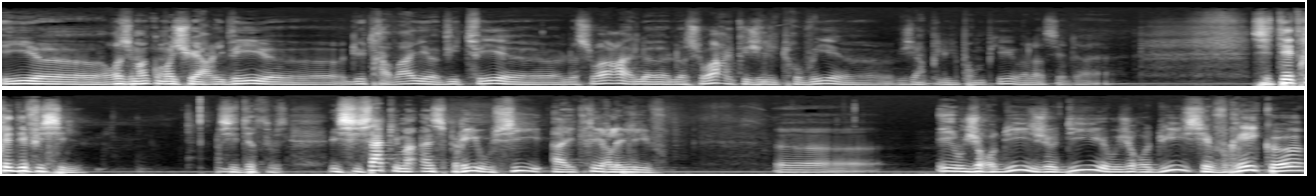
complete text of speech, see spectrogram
Et euh, heureusement que moi, je suis arrivé euh, du travail euh, vite fait le soir, le, soir, et que je l'ai trouvé, j'ai appelé les pompiers. Voilà, c'était très difficile. Et c'est ça qui m'a inspiré aussi à écrire les livres. Euh, et aujourd'hui, je dis, aujourd'hui, c'est vrai que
